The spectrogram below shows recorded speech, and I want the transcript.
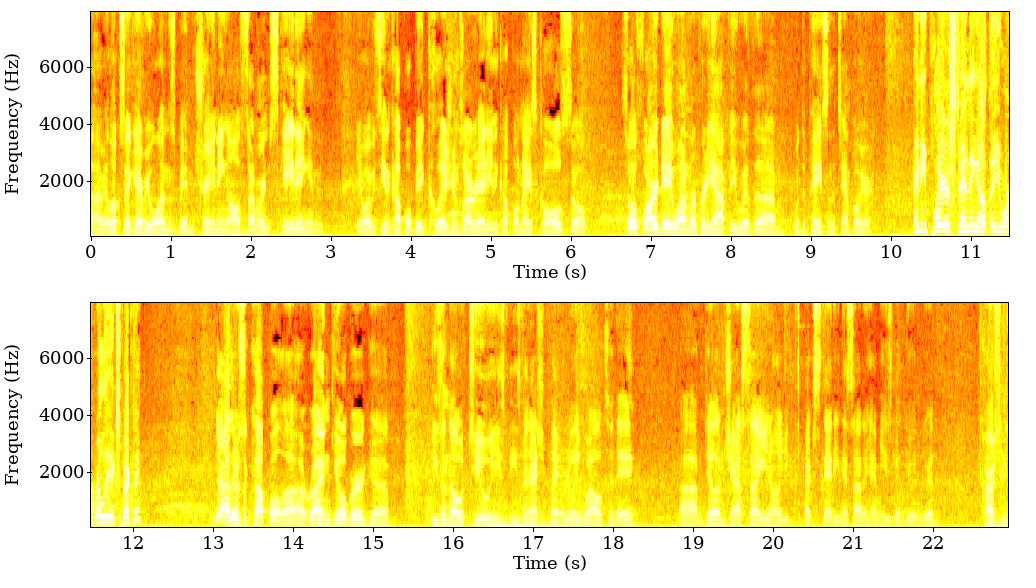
Um, it looks like everyone's been training all summer and skating, and you know we've seen a couple big collisions already and a couple nice goals. So, so far day one, we're pretty happy with um, with the pace and the tempo here. Any players standing out that you weren't really expecting? Yeah, there's a couple. Uh, Ryan Gilberg, uh, he's an 0-2. He's, he's been actually playing really well today. Um, Dylan Jessa, you know, you expect steadiness out of him. He's been doing good. Carson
